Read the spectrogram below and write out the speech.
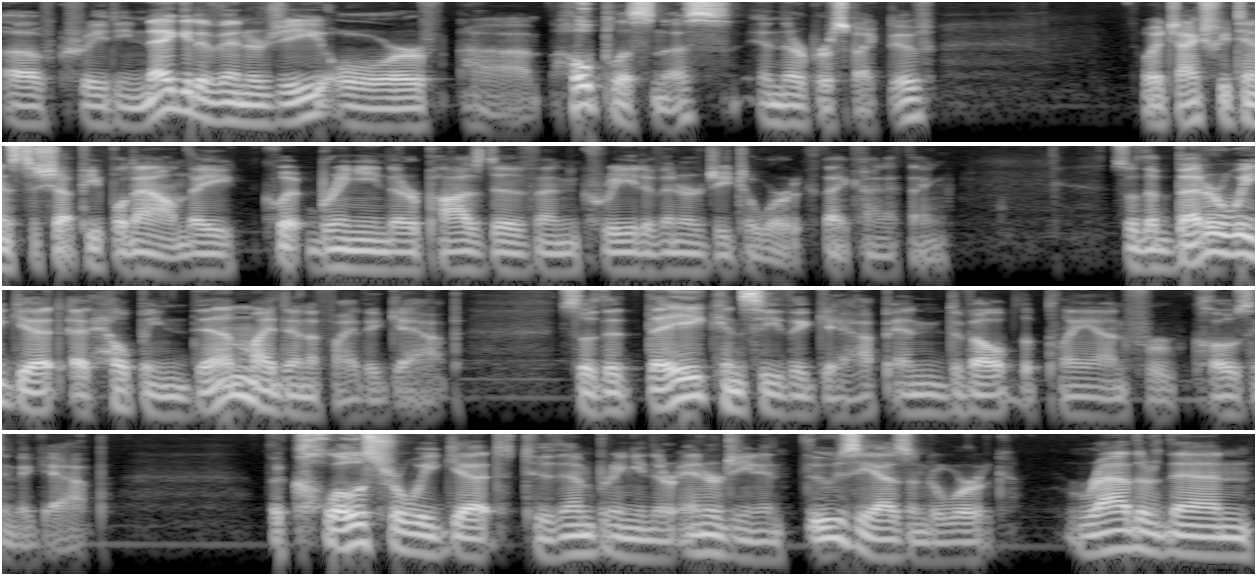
of creating negative energy or uh, hopelessness in their perspective which actually tends to shut people down. They quit bringing their positive and creative energy to work, that kind of thing. So, the better we get at helping them identify the gap so that they can see the gap and develop the plan for closing the gap, the closer we get to them bringing their energy and enthusiasm to work rather than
